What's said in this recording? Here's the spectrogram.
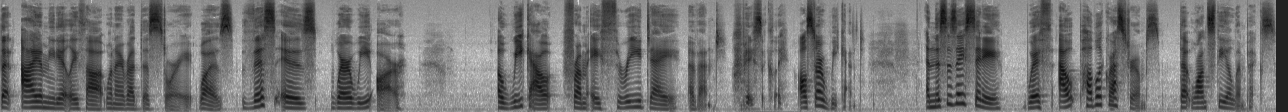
that I immediately thought when I read this story was this is where we are a week out from a three day event, basically, All Star weekend. And this is a city without public restrooms that wants the Olympics.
